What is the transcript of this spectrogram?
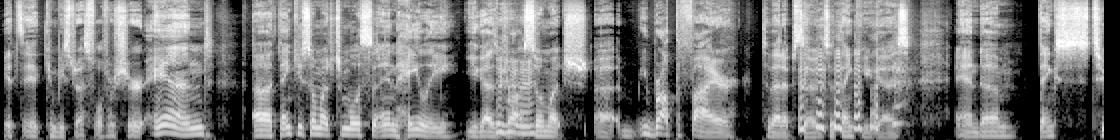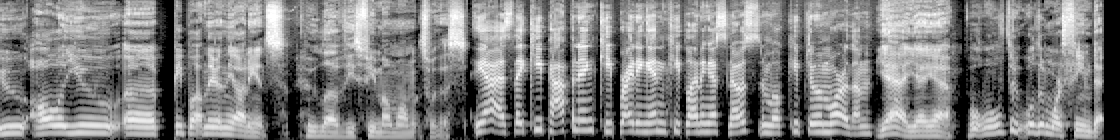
it's it can be stressful for sure. And uh, thank you so much to Melissa and Haley. You guys brought Mm-hmm. so much. Uh, you brought the fire to that episode, so thank you guys. And um, thanks to all of you uh, people out there in the audience who love these female moments with us. yeah. As they keep happening, keep writing in, keep letting us know, and we'll keep doing more of them. Yeah, yeah, yeah. We'll, we'll do we'll do more themed.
